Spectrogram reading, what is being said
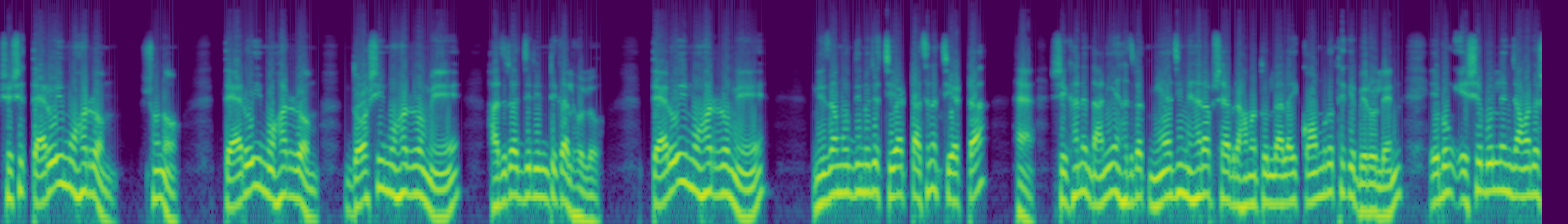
শেষে তেরোই মহরম, শোনো, তেরোই মহরম, দশই মহরমে হাজরাজ্যের ইন্তেকাল হলো, তেরোই মহরমে নিজামুদ্দিনও যে চেয়ারটা আছে না, চেয়ারটা হ্যাঁ সেখানে দাঁড়িয়ে হজরত মিয়াজি মেহরাব সাহেব রহমতুল্লাহ কমরো থেকে বেরোলেন এবং এসে বললেন যে, আমাদের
